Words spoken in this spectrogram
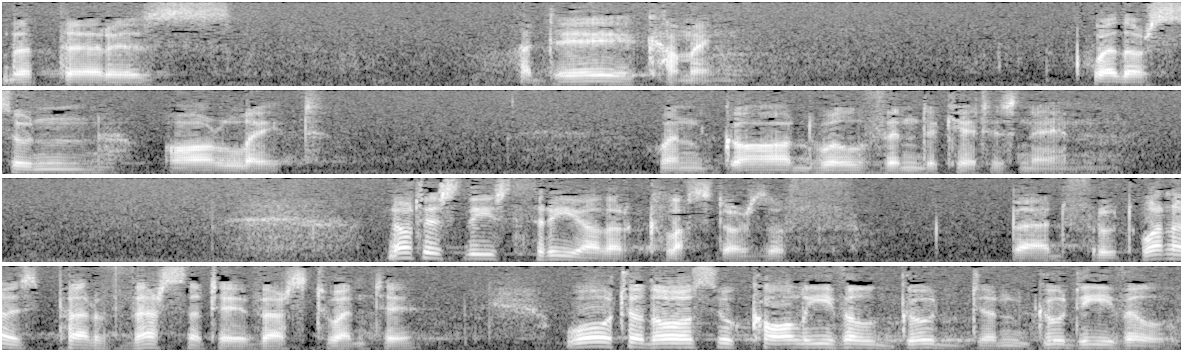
that there is a day coming whether soon or late, when God will vindicate his name. Notice these three other clusters of bad fruit. One is perversity, verse 20. Woe to those who call evil good and good evil,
